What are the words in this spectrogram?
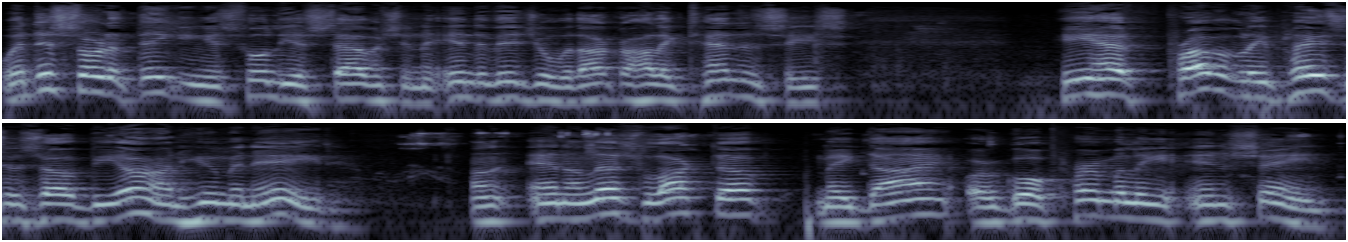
When this sort of thinking is fully established in an individual with alcoholic tendencies, he has probably placed himself beyond human aid. And unless locked up may die or go permanently insane.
